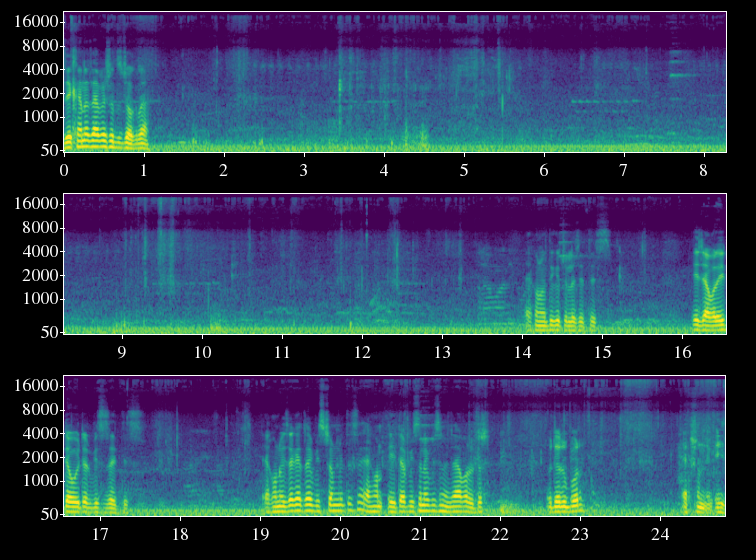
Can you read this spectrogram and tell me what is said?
যেখানে যাবে শুধু ঝগড়া। এখন ওইদিকে চলে যেতেস এই যে এইটা ওইটার পিছনে যাইতেস এখন ওই জায়গায় যাই বিশ্রাম নিতেছে, এখন এইটার পিছনে পিছনে যায় আবার ওইটার ওইটার উপর অ্যাকশন নেবে। এই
